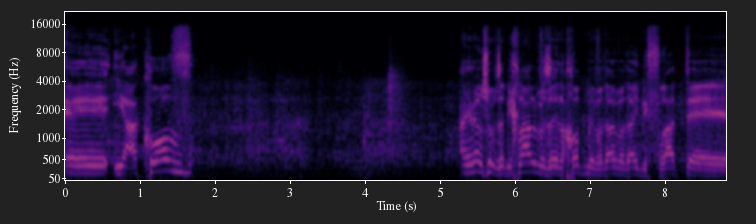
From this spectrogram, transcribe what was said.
אה, יעקב אני אומר שוב, זה בכלל, וזה נכון בוודאי ובוודאי בפרט אה,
